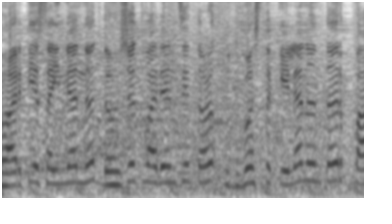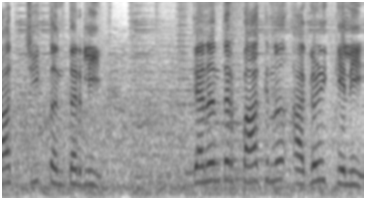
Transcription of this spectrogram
भारतीय सैन्यानं दहशतवाद्यांचे तळ उद्ध्वस्त केल्यानंतर पाकची तंतरली. त्यानंतर पाकनं आगळी केली.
